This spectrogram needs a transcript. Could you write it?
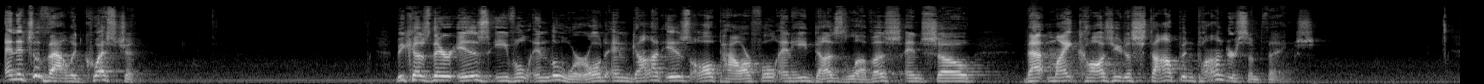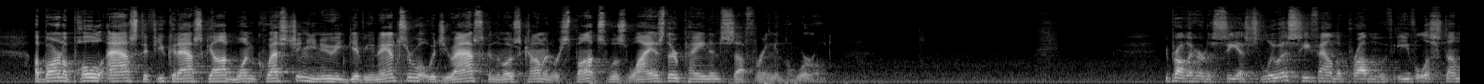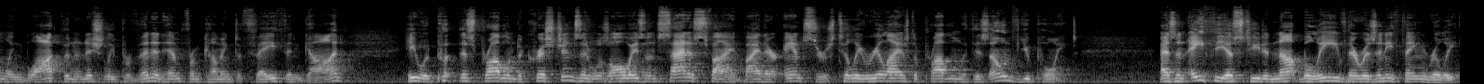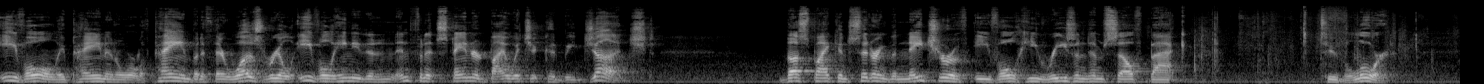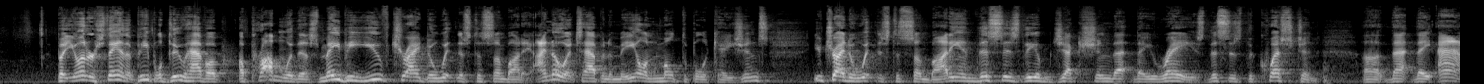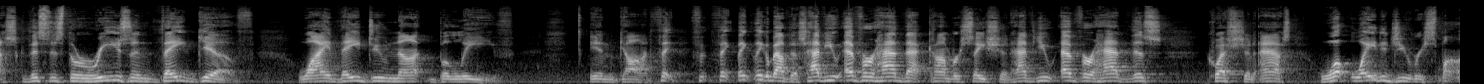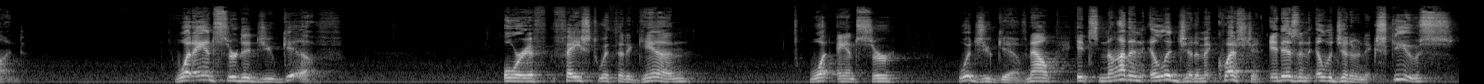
And it's a valid question. Because there is evil in the world, and God is all powerful, and He does love us, and so that might cause you to stop and ponder some things. A Barna poll asked if you could ask God one question, you knew He'd give you an answer. What would you ask? And the most common response was, Why is there pain and suffering in the world? You probably heard of C.S. Lewis. He found the problem of evil a stumbling block that initially prevented him from coming to faith in God. He would put this problem to Christians and was always unsatisfied by their answers till he realized the problem with his own viewpoint. As an atheist, he did not believe there was anything really evil, only pain in a world of pain. But if there was real evil, he needed an infinite standard by which it could be judged. Thus, by considering the nature of evil, he reasoned himself back to the Lord. But you understand that people do have a, a problem with this. Maybe you've tried to witness to somebody. I know it's happened to me on multiple occasions You've tried to witness to somebody, and this is the objection that they raise. This is the question uh, that they ask. This is the reason they give why they do not believe in God. Think, think, think, about this. Have you ever had that conversation? Have you ever had this question asked? What way did you respond? What answer did you give? Or if faced with it again, what answer would you give? Now, it's not an illegitimate question. It is an illegitimate excuse,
